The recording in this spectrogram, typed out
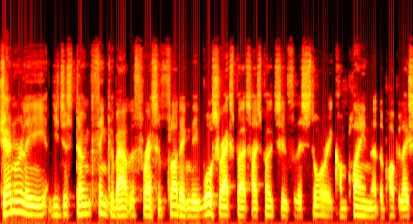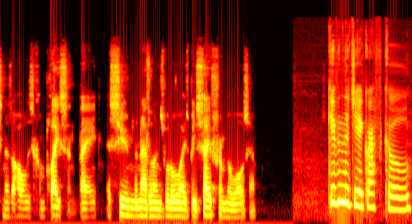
generally, you just don't think about the threat of flooding. The water experts I spoke to for this story complain that the population as a whole is complacent. They assume the Netherlands will always be safe from the water. Given the geographical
